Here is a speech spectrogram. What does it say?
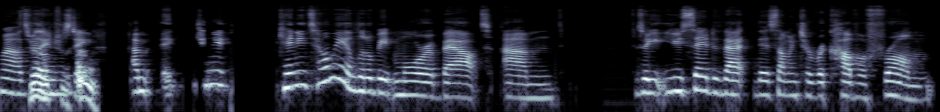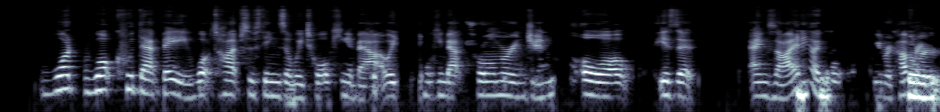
Wow, that's really yeah, interesting. Um, eh, can you can you tell me a little bit more about um, so you said that there's something to recover from. What what could that be? What types of things are we talking about? Are we talking about trauma in general, or is it anxiety? Like you recovering? So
